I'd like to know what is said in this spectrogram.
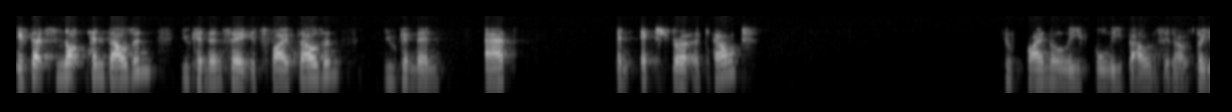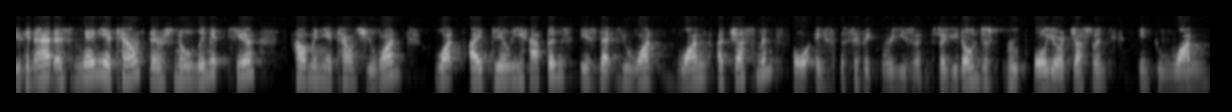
If that's not 10,000, you can then say it's 5,000. You can then add an extra account to finally fully balance it out. So you can add as many accounts. There's no limit here how many accounts you want. What ideally happens is that you want one adjustment for a specific reason. So you don't just group all your adjustments into one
